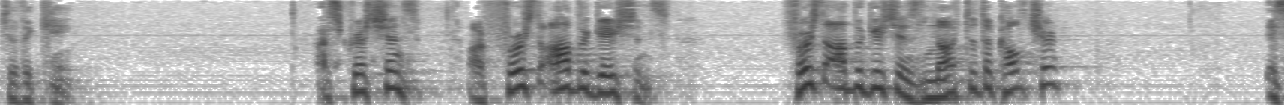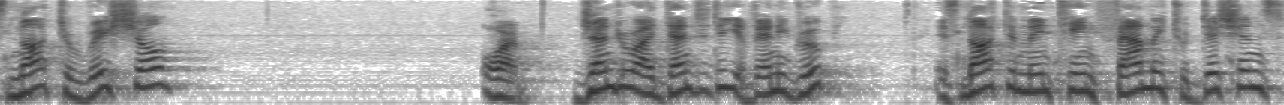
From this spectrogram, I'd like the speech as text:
to the King. As Christians, our first obligations, first obligation is not to the culture, it's not to racial or gender identity of any group. It's not to maintain family traditions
